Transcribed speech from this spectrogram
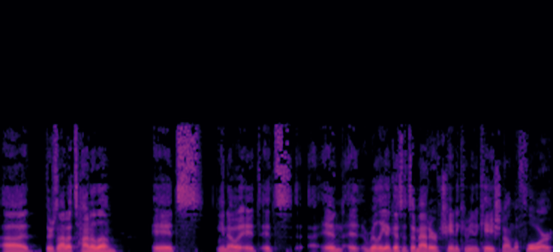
Uh, there's not a ton of them. It's you know it, it's and it really I guess it's a matter of chain of communication on the floor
